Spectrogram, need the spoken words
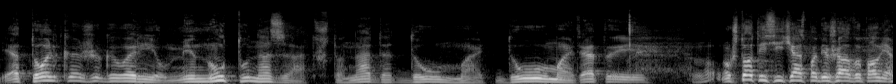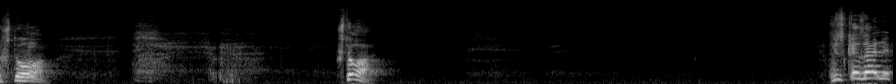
Я только же говорил минуту назад, что надо думать, думать, а ты... Ну, ну что ты сейчас побежал выполнять? Что? Ну... Что? Вы сказали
